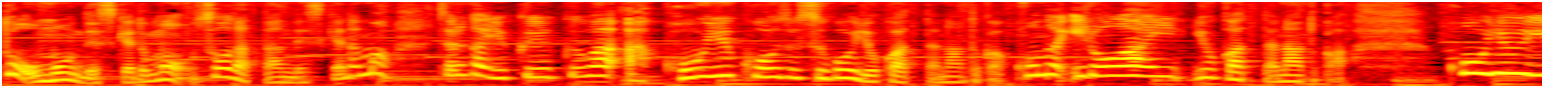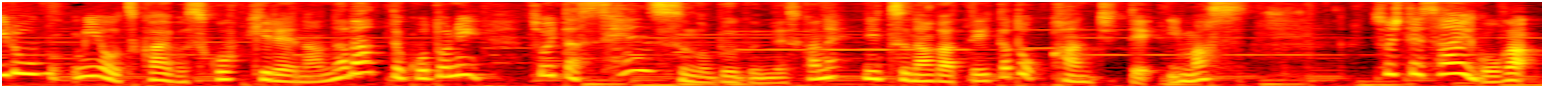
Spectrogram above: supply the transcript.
と思うんですけどもそうだったんですけどもそれがゆくゆくはあこういう構図すごい良かったなとかこの色合い良かったなとかこういう色味を使えばすごく綺麗なんだなってことにそういったセンスの部分ですかねにつながっていたと感じています。そして最後が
